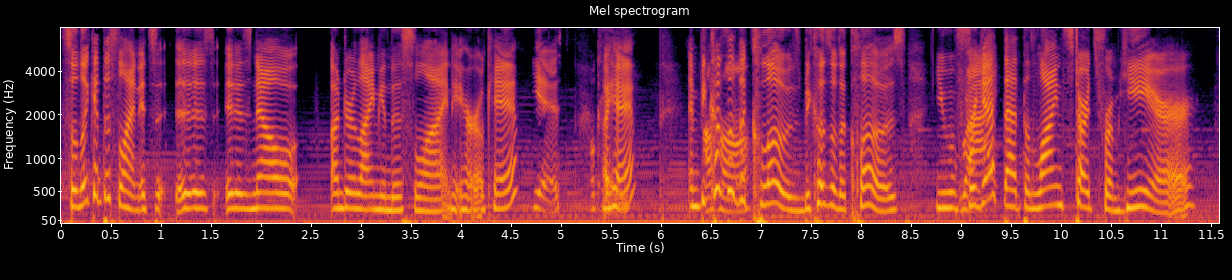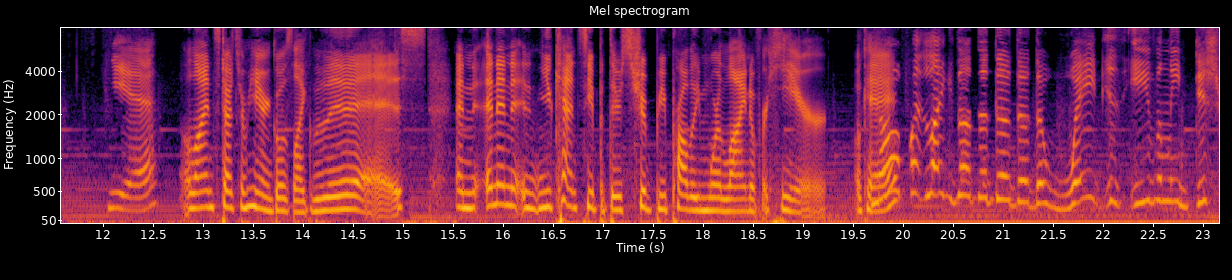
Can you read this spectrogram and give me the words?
so look at this line. It's it is it is now underlining this line here, okay? Yes. Okay. Okay. And because of the Uh-huh. because of the clothes, you forget that the line starts from here. Yeah. A line starts from here and goes like this, and and then you can't see it, but there should be probably more line over here. Okay. No, but like the the the the, the weight is evenly dis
